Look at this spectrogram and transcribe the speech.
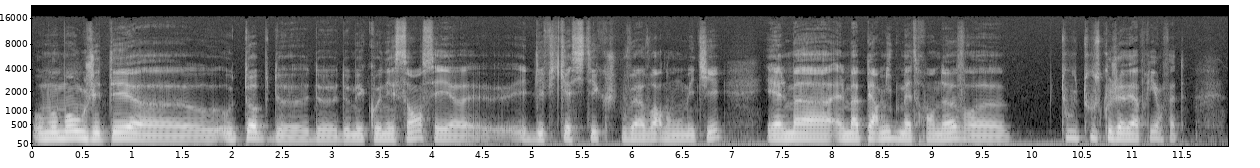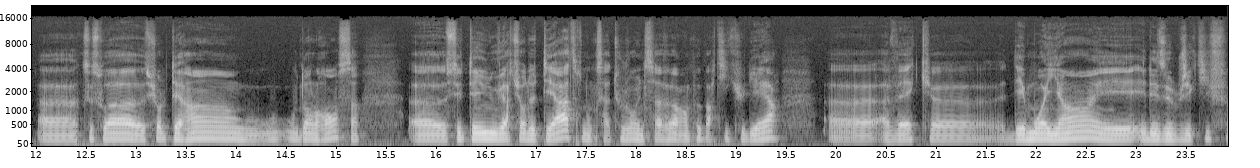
au moment où j'étais euh, au top de, mes connaissances et, euh, et de l'efficacité que je pouvais avoir dans mon métier. Et elle m'a permis de mettre en œuvre tout, tout ce que j'avais appris, en fait. Que ce soit sur le terrain ou, dans le rance. C'était une ouverture de théâtre, donc ça a toujours une saveur un peu particulière, avec des moyens et, des objectifs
